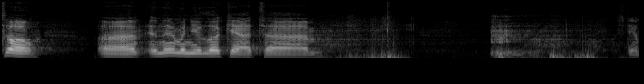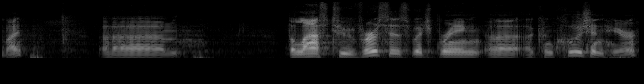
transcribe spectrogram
So, uh, and then when you look at. Um, Stand by. Um, the last two verses, which bring uh, a conclusion here,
